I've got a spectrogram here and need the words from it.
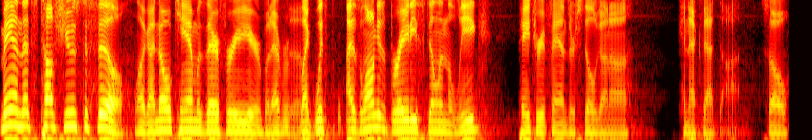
man, that's tough shoes to fill. Like I know Cam was there for a year, but ever Yeah. like with as long as Brady's still in the league, Patriot fans are still gonna connect that dot. So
